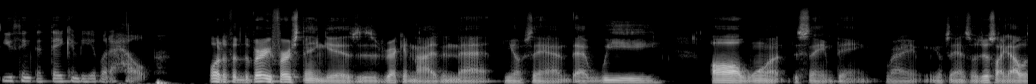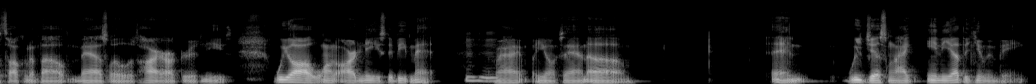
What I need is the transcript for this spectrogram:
you think that they can be able to help? Well, the, the very first thing is is recognizing that, you know what I'm saying, that we all want the same thing, right? You know what I'm saying? So just like I was talking about Maslow's hierarchy of needs, we all want our needs to be met, hmm right? You know what I'm saying? Um and we just like any other human being,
